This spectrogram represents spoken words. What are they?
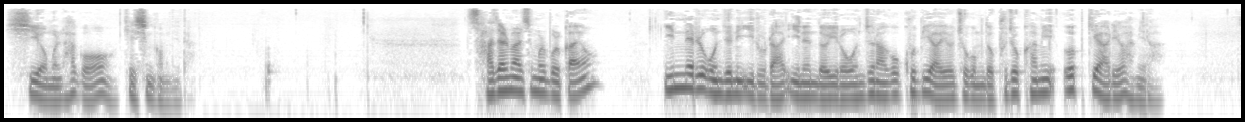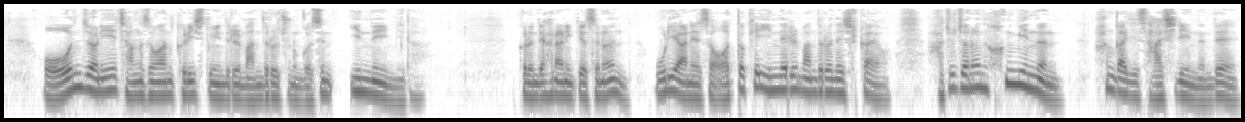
시험을 하고 계신 겁니다. 4절 말씀을 볼까요? 인내를 온전히 이루라 이는 너희로 온전하고 구비하여 조금도 부족함이 없게 하려 함이라. 온전히 장성한 그리스도인들을 만들어 주는 것은 인내입니다. 그런데 하나님께서는 우리 안에서 어떻게 인내를 만들어내실까요? 아주 저는 흥미있는 한 가지 사실이 있는데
